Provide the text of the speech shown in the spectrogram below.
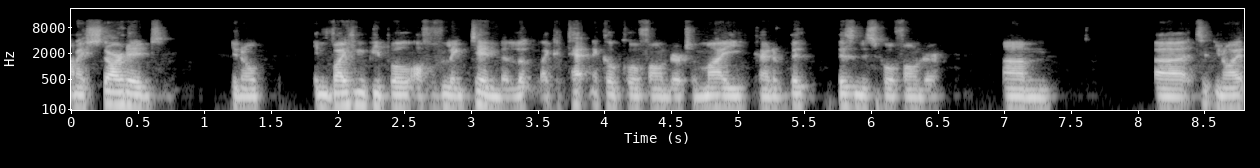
and I started, you know, inviting people off of LinkedIn that looked like a technical co-founder to my kind of business co-founder. Um, uh, to, you know, I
